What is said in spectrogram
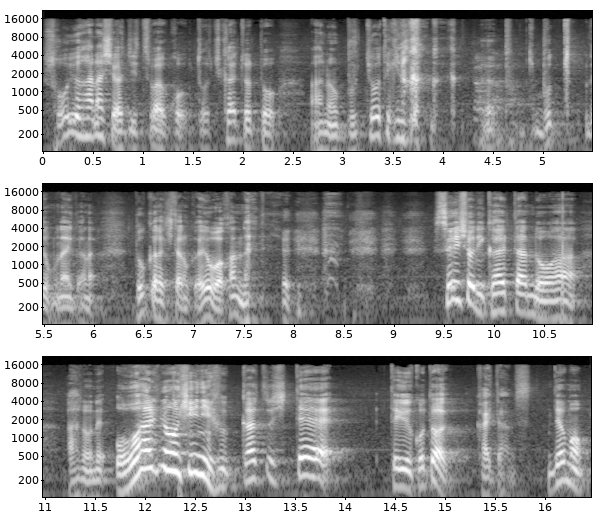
そういう話は実はこうどっちかというとあの仏教的な考え方。仏教でもないかな。どっから来たのかよう分かんない、ね、聖書に書いてあるのはあの、ね、終わりの日に復活してっていうことは書いてあるんです。でも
